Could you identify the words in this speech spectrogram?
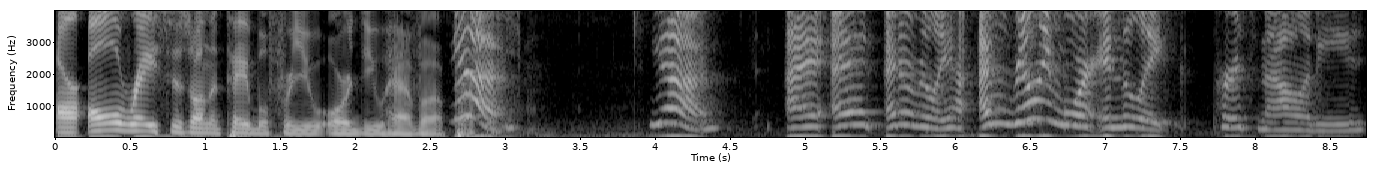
are all races on the table for you, or do you have a Yeah. preference? Yeah. I I, I don't really. Ha- I'm really more into like personality.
